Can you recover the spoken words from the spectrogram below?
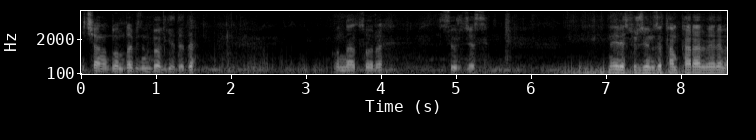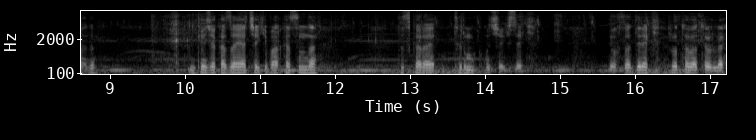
İç Anadolu'da bizim bölgede de. Ondan sonra süreceğiz. Neyle süreceğimize tam karar veremedim. İlk önce kazaya çekip arkasından tızkara tırmık mı çeksek? Yoksa direkt rotavatörle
